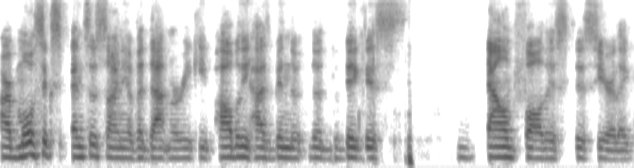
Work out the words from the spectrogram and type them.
our most expensive signing of Vedat Muriqi probably has been the, the, the, biggest downfall this this year. Like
